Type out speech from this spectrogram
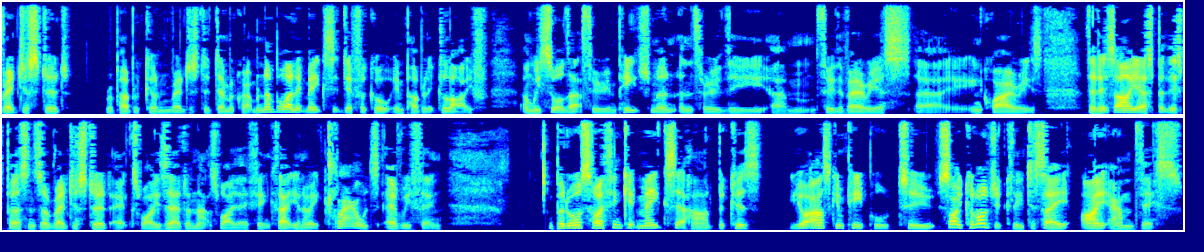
registered Republican, registered Democrat. Well, number one, it makes it difficult in public life, and we saw that through impeachment and through the um, through the various uh, inquiries. That it's ah yes, but this person's a registered X Y Z, and that's why they think that. You know, it clouds everything. But also, I think it makes it hard because you're asking people to psychologically to say I am this.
